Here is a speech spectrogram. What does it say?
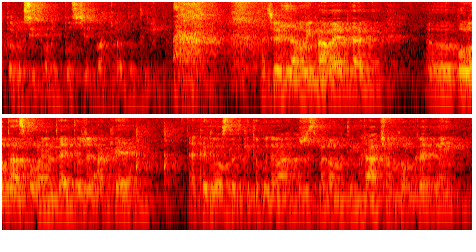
ktorú si to nepustí dvakrát do týždňa. Čo je zaujímavé, tak e, bolo tam spomenuté aj to, že aké, aké dôsledky to bude mať akože smerom k tým hráčom konkrétnym.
